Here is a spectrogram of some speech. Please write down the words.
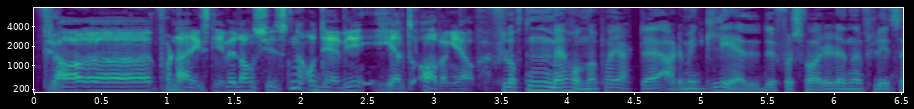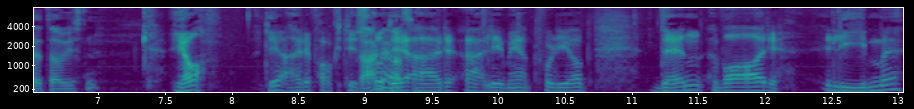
fra, eh, for næringslivet langs kysten, og det er vi helt avhengig av. Flåtten, med hånda på hjertet, er det med glede du forsvarer denne flyseteavgiften? Ja, det er det faktisk, det er det, og det altså. er ærlig ment. fordi at den var limet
